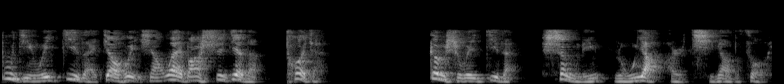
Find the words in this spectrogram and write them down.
不仅为记载教会向外邦世界的拓展，更是为记载圣灵荣耀而奇妙的作为。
